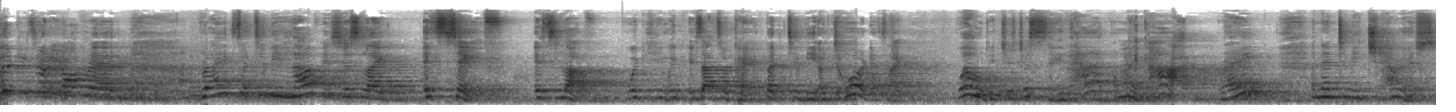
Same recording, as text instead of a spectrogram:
look, he's turning all red. Right? So to is just like, it's safe. It's love. We, we, that's okay. But to be adored, it's like, whoa, did you just say that? Oh my God. Right? And then to be cherished,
